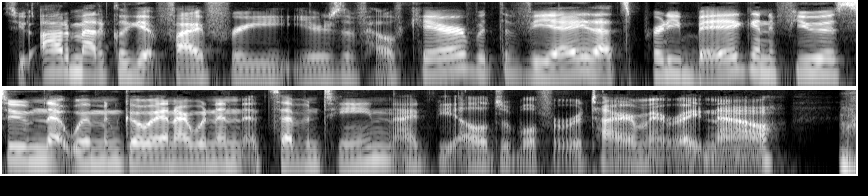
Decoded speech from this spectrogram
So you automatically get five free years of health care with the VA. That's pretty big. And if you assume that women go in, I went in at 17, I'd be eligible for retirement right now.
